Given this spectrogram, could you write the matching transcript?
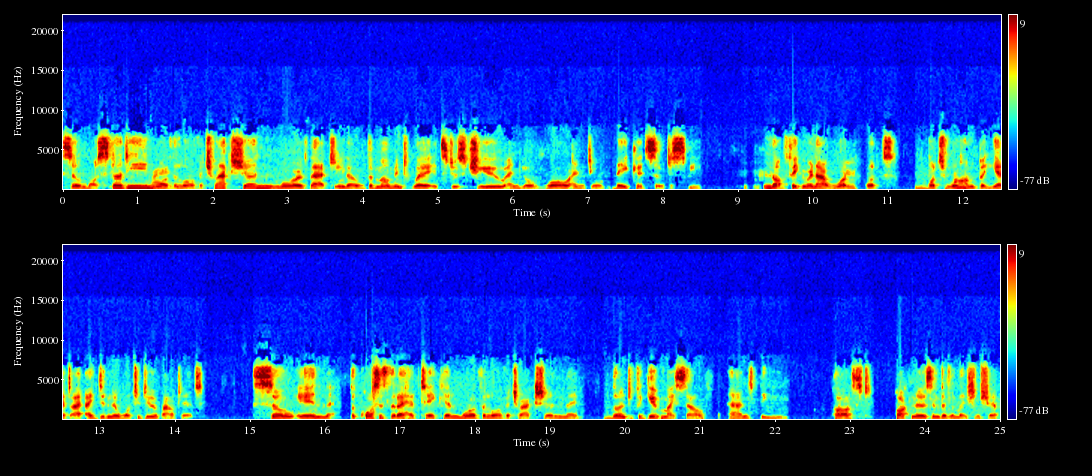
So more study, right. more of the law of attraction, more of that, you know, the moment where it's just you and you're raw and you're naked, so to speak, not figuring out what mm-hmm. what's what's wrong, but yet I, I didn't know what to do about it. So in the courses that I had taken, more of the law of attraction, I learned to forgive myself and the past partners in the relationship,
